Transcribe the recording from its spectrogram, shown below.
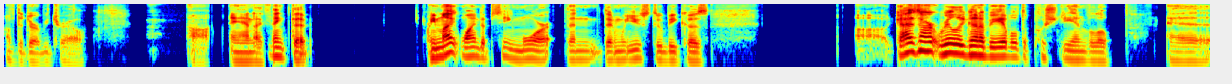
of the Derby Trail, uh, and I think that we might wind up seeing more than than we used to because uh, guys aren't really going to be able to push the envelope uh,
